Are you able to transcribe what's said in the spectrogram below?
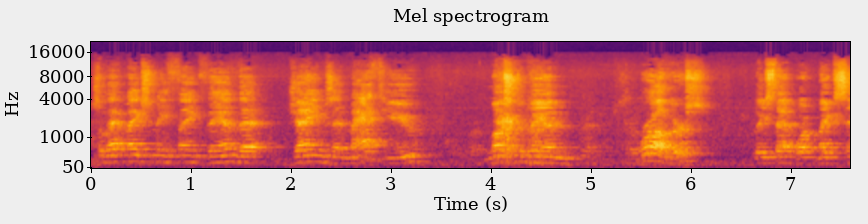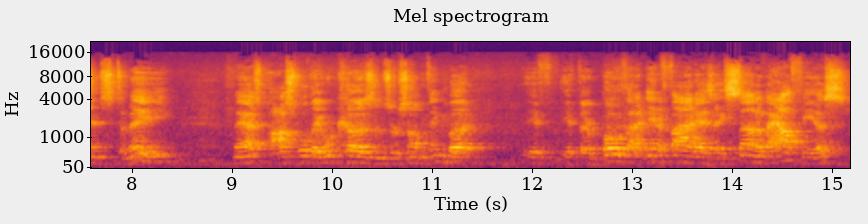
So that makes me think then that James and Matthew must have been brothers. At least that what makes sense to me. Now, it's possible they were cousins or something, but if, if they're both identified as a son of Alphaeus,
